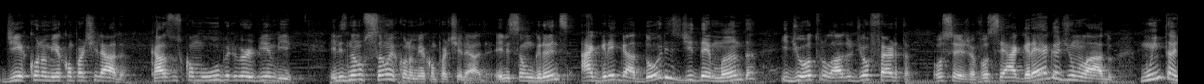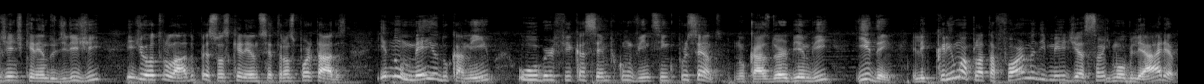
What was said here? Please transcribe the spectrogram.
de economia compartilhada, casos como Uber e Airbnb eles não são economia compartilhada, eles são grandes agregadores de demanda e de outro lado de oferta. Ou seja, você agrega de um lado muita gente querendo dirigir e de outro lado pessoas querendo ser transportadas. E no meio do caminho, o Uber fica sempre com 25%. No caso do Airbnb, idem. Ele cria uma plataforma de mediação imobiliária,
